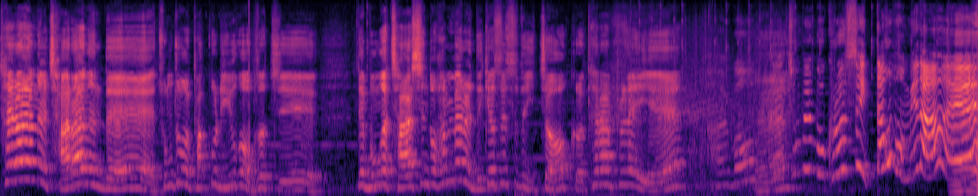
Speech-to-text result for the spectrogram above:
테란을 잘하는데 종족을 바꿀 이유가 없었지. 근데 뭔가 자신도 환멸을 느꼈을 수도 있죠. 그런 테란 플레이에. 아, 뭐 네. 그 충분히 뭐 그럴 수 있다고 봅니다. 예. 네.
